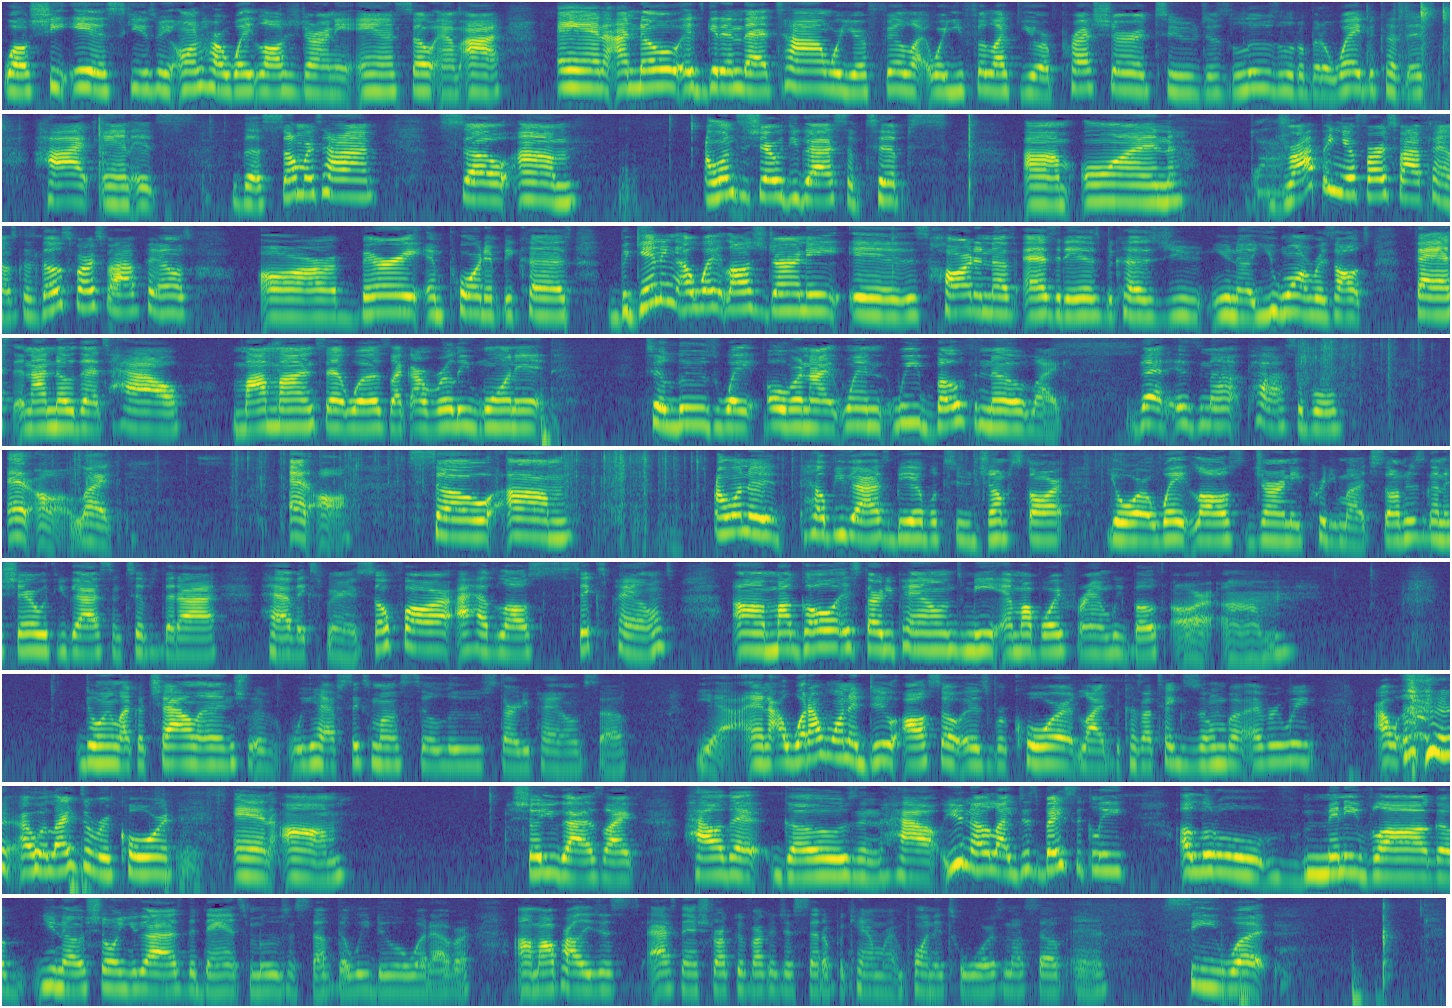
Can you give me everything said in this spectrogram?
well, she is, excuse me, on her weight loss journey and so am I. And I know it's getting that time where you feel like where you feel like you're pressured to just lose a little bit of weight because it's hot and it's the summertime. So, um, I wanted to share with you guys some tips um, on dropping your first five pounds because those first five pounds are very important because beginning a weight loss journey is hard enough as it is because you you know you want results fast and I know that's how my mindset was like I really wanted to lose weight overnight when we both know like that is not possible at all like at all. So um I want to help you guys be able to jumpstart your weight loss journey pretty much. So I'm just going to share with you guys some tips that I have experienced. So far I have lost six pounds. Um, my goal is 30 pounds. Me and my boyfriend we both are um, doing like a challenge. We have six months to lose 30 pounds. So yeah. And I, what I want to do also is record like because I take Zumba every week. I would I would like to record and um show you guys like how that goes and how you know like just basically a little mini vlog of you know showing you guys the dance moves and stuff that we do or whatever um i'll probably just ask the instructor if i could just set up a camera and point it towards myself and see what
